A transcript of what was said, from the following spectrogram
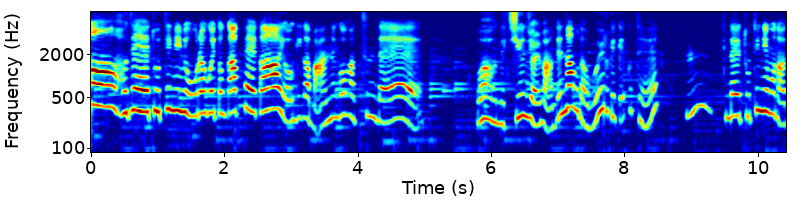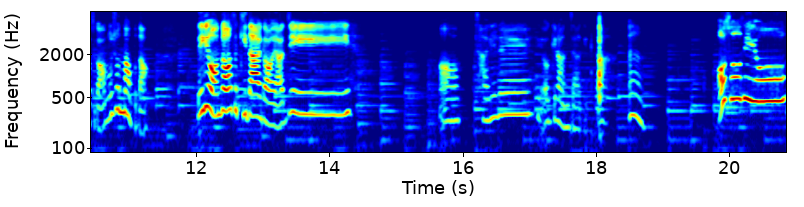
아, 어제 도티님이 오라고 했던 카페가 여기가 맞는 것 같은데. 와, 근데 지은 지 얼마 안 됐나 보다. 왜 이렇게 깨끗해? 음, 근데 도티님은 아직 안 오셨나 보다. 내일 먼저 가서 기다려야지. 아, 자리를 여기를 앉아야겠다. 응. 어서 오세요.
